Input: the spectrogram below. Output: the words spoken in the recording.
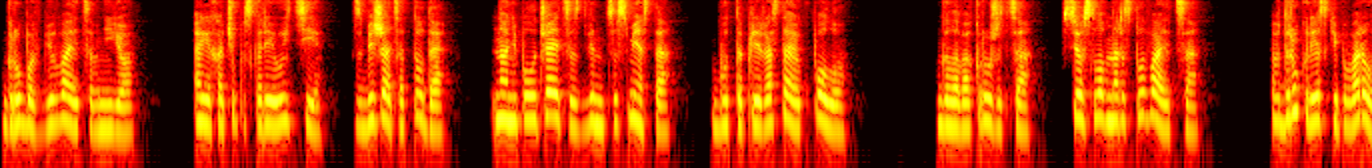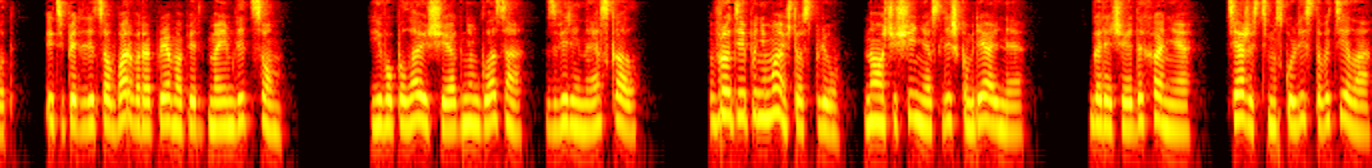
грубо вбивается в нее. А я хочу поскорее уйти, сбежать оттуда. Но не получается сдвинуться с места, будто прирастаю к полу. Голова кружится, все словно расплывается. Вдруг резкий поворот, и теперь лицо варвара прямо перед моим лицом. Его пылающие огнем глаза, звериный оскал. Вроде и понимаю, что сплю, но ощущение слишком реальное. Горячее дыхание, тяжесть мускулистого тела.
